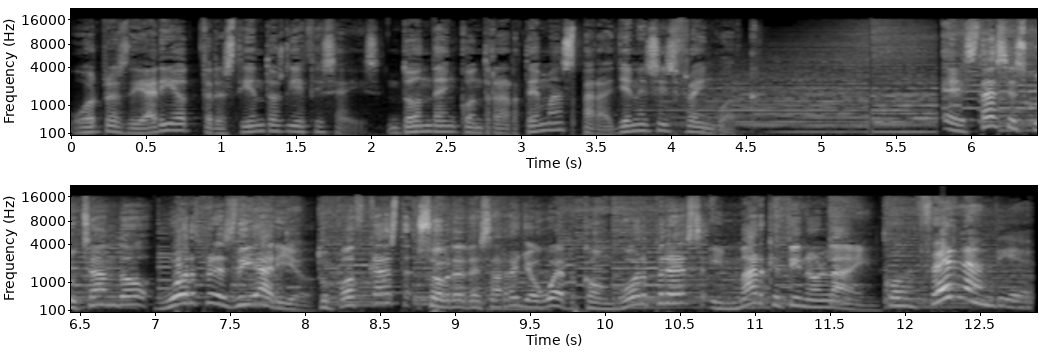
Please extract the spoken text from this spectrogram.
WordPress Diario 316. ¿Dónde encontrar temas para Genesis Framework? Estás escuchando WordPress Diario, tu podcast sobre desarrollo web con WordPress y marketing online. Con Fernand Diez.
